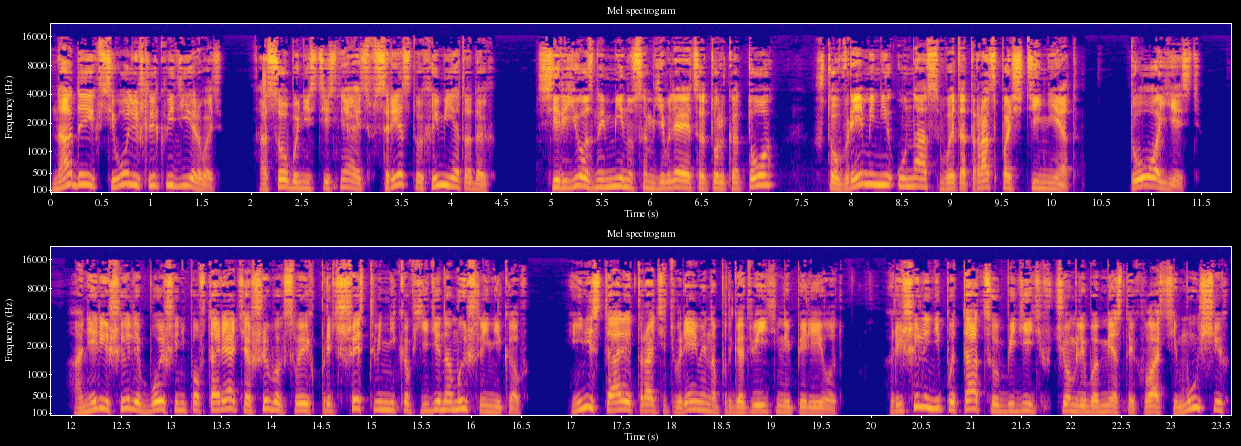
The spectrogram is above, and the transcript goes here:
Надо их всего лишь ликвидировать, особо не стесняясь в средствах и методах. Серьезным минусом является только то, что времени у нас в этот раз почти нет. То есть, они решили больше не повторять ошибок своих предшественников-единомышленников и не стали тратить время на подготовительный период. Решили не пытаться убедить в чем-либо местных власть имущих,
